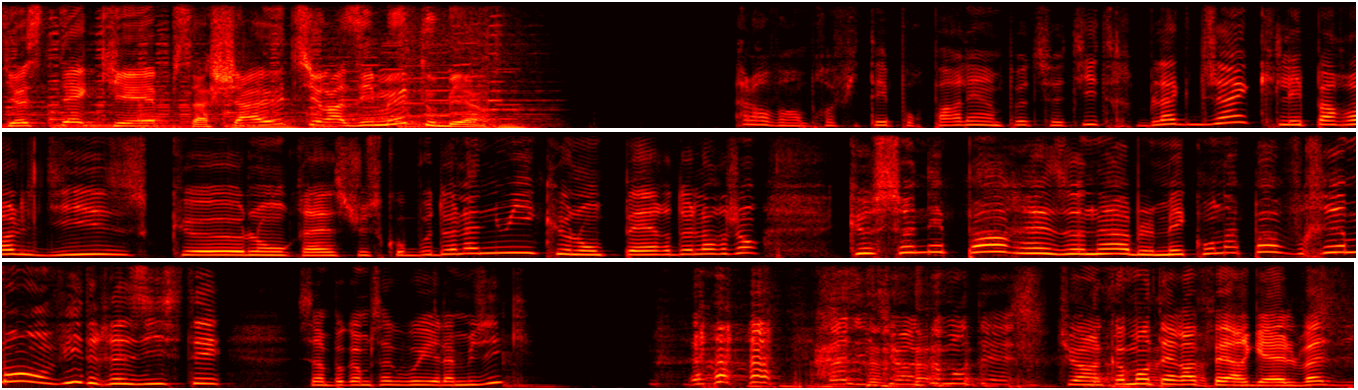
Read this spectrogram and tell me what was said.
Que cette équipe, ça chahute sur Azimut ou bien? Alors on va en profiter pour parler un peu de ce titre. Blackjack, les paroles disent que l'on reste jusqu'au bout de la nuit, que l'on perd de l'argent, que ce n'est pas raisonnable, mais qu'on n'a pas vraiment envie de résister. C'est un peu comme ça que vous voyez la musique? Vas-y, tu as, un commentaire, tu as un commentaire à faire, Gaël, vas-y.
